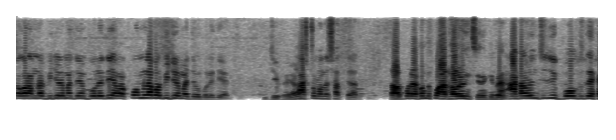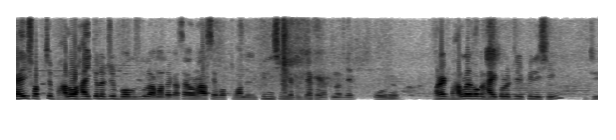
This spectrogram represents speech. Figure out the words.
তখন আমরা ভিডিওর মাধ্যমে বলে দিই আবার কমলে আবার ভিডিওর মাধ্যমে বলে দিই আর কি। জি ভাইয়া। কাস্টমারদের সাথে আর কি। তারপর এখন দেখো আঠারো ইঞ্চি নাকি ভাই? আঠারো ইঞ্চি যদি বক্স দেখাই সবচেয়ে ভালো হাই কোয়ালিটির বক্সগুলো আমাদের কাছে এখন আছে বর্তমানে যদি ফিনিশিং একটু দেখাই আপনাদের। ওরে। অনেক ভালো এবং হাই কোয়ালিটির ফিনিশিং জি।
